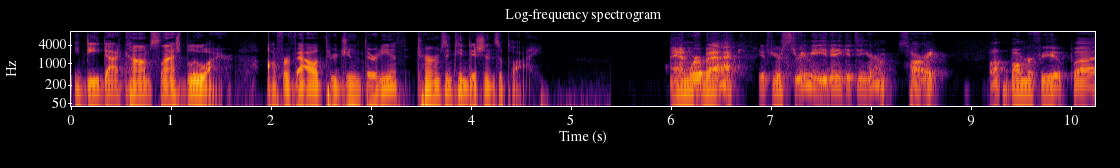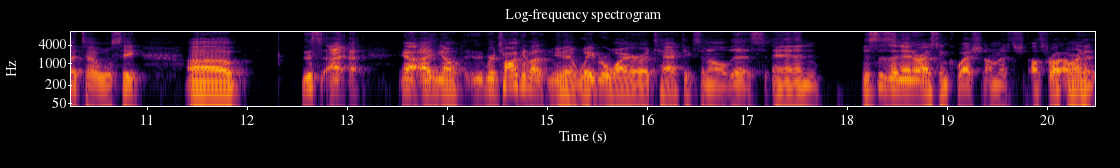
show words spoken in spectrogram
Indeed.com slash BlueWire. Offer valid through June 30th. Terms and conditions apply. And we're back. If you're streaming, you didn't get to hear them. Sorry. Bummer for you, but uh, we'll see. Uh, this, I, I, yeah, I, you know, we're talking about you know waiver wire tactics and all this, and This is an interesting question. I'm gonna I'll throw I'm gonna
